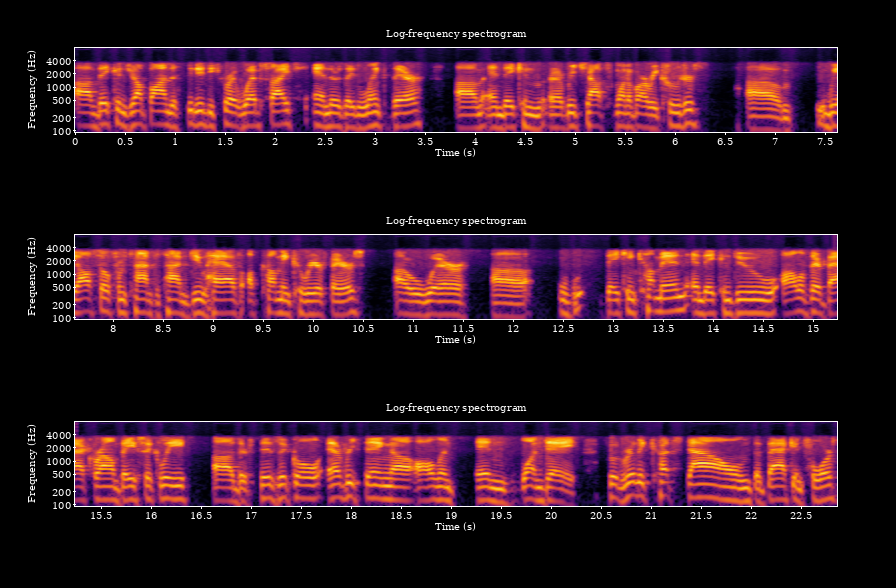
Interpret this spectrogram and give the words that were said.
Um, they can jump on the City of Detroit website, and there's a link there, um, and they can uh, reach out to one of our recruiters. Um, we also, from time to time, do have upcoming career fairs uh, where uh, they can come in and they can do all of their background, basically uh, their physical, everything, all in in one day. So it really cuts down the back and forth,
